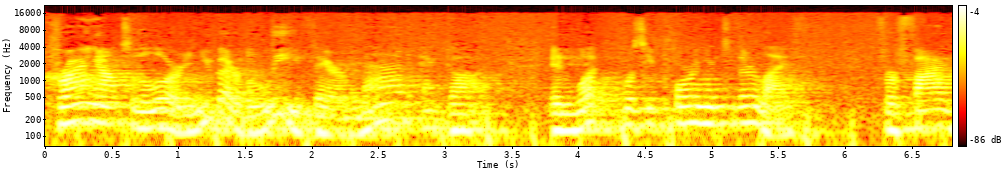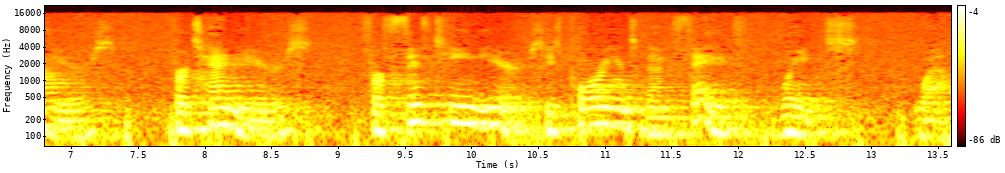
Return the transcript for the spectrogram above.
crying out to the Lord. And you better believe they are mad at God. And what was He pouring into their life for five years, for 10 years, for 15 years? He's pouring into them faith waits well.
